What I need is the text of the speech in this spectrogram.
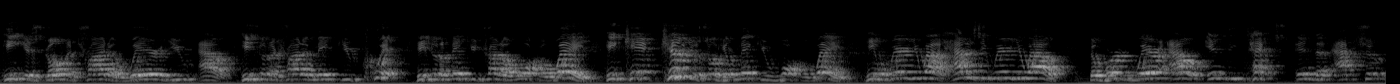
He is going to try to wear you out. He's going to try to make you quit. He's going to make you try to walk away. He can't kill you, so he'll make you walk away. He'll wear you out. How does he wear you out? The word wear out in the text, in the actual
